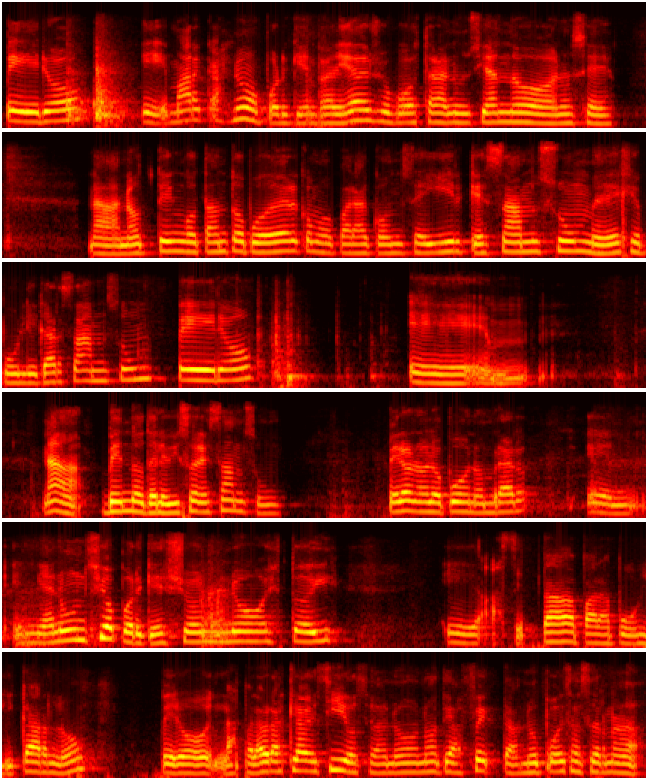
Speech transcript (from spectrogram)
pero eh, marcas no, porque en realidad yo puedo estar anunciando, no sé, nada, no tengo tanto poder como para conseguir que Samsung me deje publicar Samsung, pero em, nada, vendo televisores Samsung, pero no lo puedo nombrar en, mi anuncio porque yo no estoy eh, aceptada para publicarlo, pero las palabras clave sí, o sea, no, no te afecta, no puedes hacer nada.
